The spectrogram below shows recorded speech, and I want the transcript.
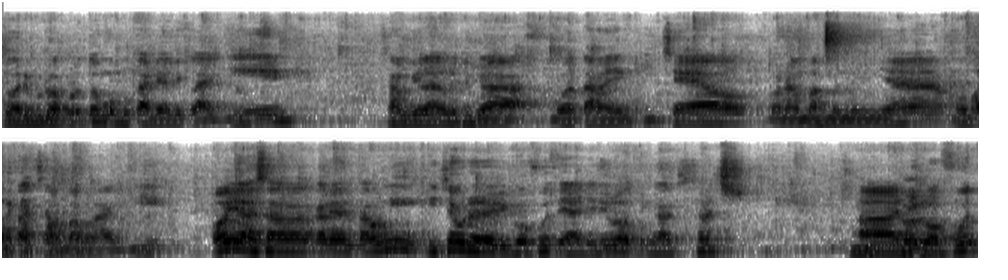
2020 tuh mau buka delik lagi. Sambil lalu juga buat tanganin kicel, mau nambah menunya, mau buka cabang lagi. Oh ya, asal kalian tahu nih, kicel udah ada di GoFood ya. Jadi lo tinggal search uh, di GoFood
